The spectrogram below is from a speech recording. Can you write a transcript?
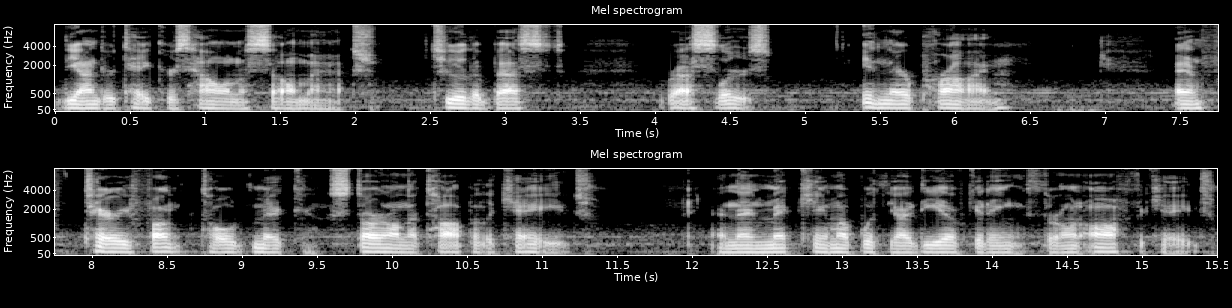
the Undertaker's Hell in a Cell match? Two of the best wrestlers in their prime." And Terry Funk told Mick, "Start on the top of the cage." And then Mick came up with the idea of getting thrown off the cage.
